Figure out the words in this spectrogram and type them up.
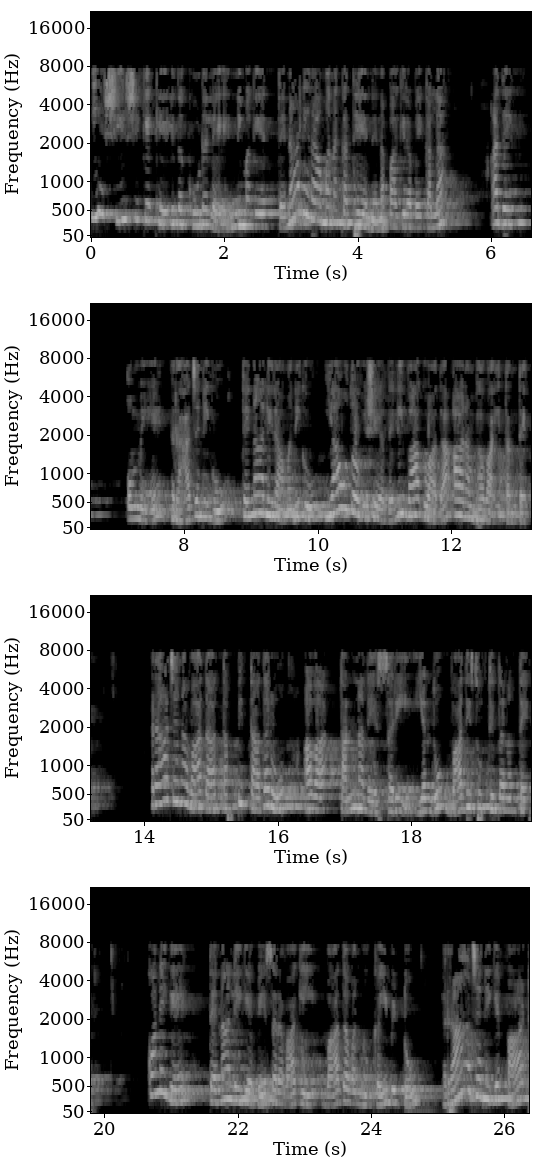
ಈ ಶೀರ್ಷಿಕೆ ಕೇಳಿದ ಕೂಡಲೇ ನಿಮಗೆ ತೆನಾಲಿ ರಾಮನ ಕಥೆ ನೆನಪಾಗಿರಬೇಕಲ್ಲ? ಅದೇ ಒಮ್ಮೆ ರಾಜನಿಗೂ, ತೆನಾಲಿರಾಮನಿಗೂ ಯಾವುದೋ ವಿಷಯದಲ್ಲಿ ವಾಗ್ವಾದ ಆರಂಭವಾಯಿತಂತೆ. ರಾಜನ ವಾದ ತಪ್ಪಿತ್ತಾದರೂ ಅವ ತನ್ನದೇ ಸರಿ ಎಂದು ವಾದಿಸುತ್ತಿದ್ದನಂತೆ. ಕೊನೆಗೆ ತೆನಾಲಿಗೆ ಬೇಸರವಾಗಿ ವಾದವನ್ನು ಕೈಬಿಟ್ಟು ರಾಜನಿಗೆ ಪಾಠ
